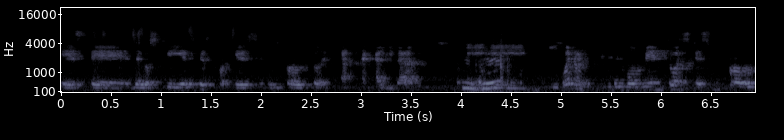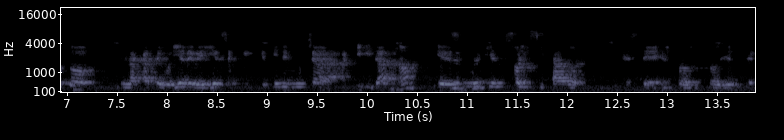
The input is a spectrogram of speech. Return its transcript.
este, de los clientes porque es un producto de alta calidad. y, bueno, en el momento es, un producto en la categoría de belleza que, tiene mucha actividad, ¿no? Que es muy bien solicitado este, el producto de, de.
